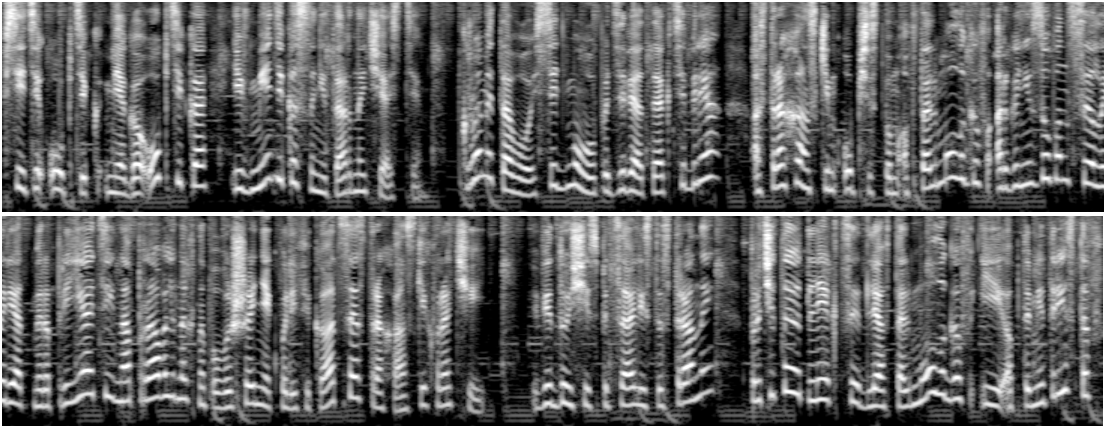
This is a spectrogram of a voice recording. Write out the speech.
в сети оптик «Мегаоптика» и в медико-санитарной части. Кроме того, с 7 по 9 октября Астраханским обществом офтальмологов организован целый ряд мероприятий, направленных на повышение квалификации астраханских врачей. Ведущие специалисты страны прочитают лекции для офтальмологов и оптометристов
